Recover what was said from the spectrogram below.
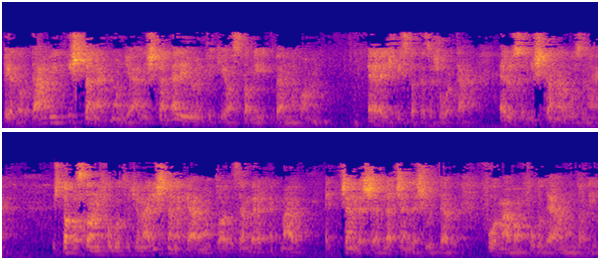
például Dávid Istennek mondja el, Isten elé önti ki azt, ami benne van. Erre is biztat ez a Zsoltár. Először Istennel hozd meg. És tapasztalni fogod, hogyha már Istennek elmondtad, az embereknek már egy csendesebb, lecsendesültebb formában fogod elmondani.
